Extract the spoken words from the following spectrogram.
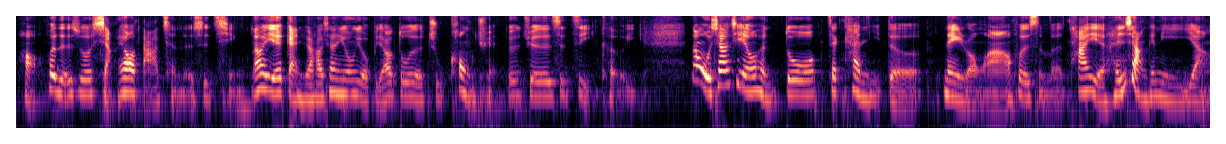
好，或者是说想要达成的事情，然后也感觉好像拥有比较多的主控权，就是觉得是自己可以。那我相信有很多在看你的内容啊，或者什么，他也很想跟你一样。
